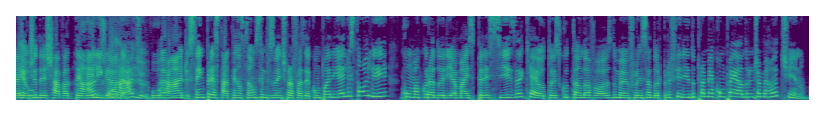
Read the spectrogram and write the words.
que a é gente deixava a TV rádio, ligada, o rádio, o é. rádio sem prestar atenção, simplesmente para fazer companhia, eles estão ali com uma curadoria mais precisa, que é eu tô escutando a voz do meu influenciador preferido para me acompanhar durante a minha rotina.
